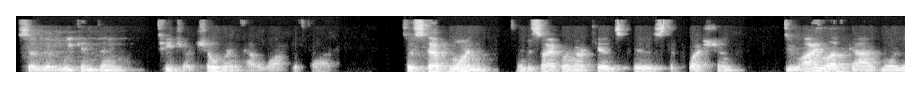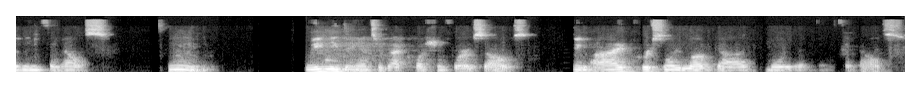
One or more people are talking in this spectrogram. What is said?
so that we can then teach our children how to walk with God. So, step one in discipling our kids is the question Do I love God more than anything else? Hmm. We need to answer that question for ourselves. Do I personally love God more than anything else?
